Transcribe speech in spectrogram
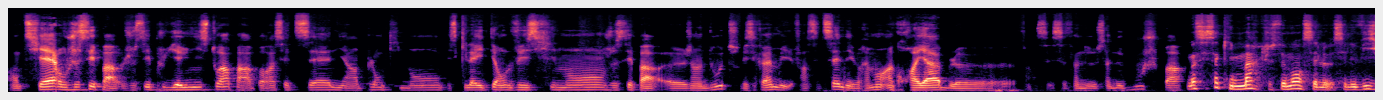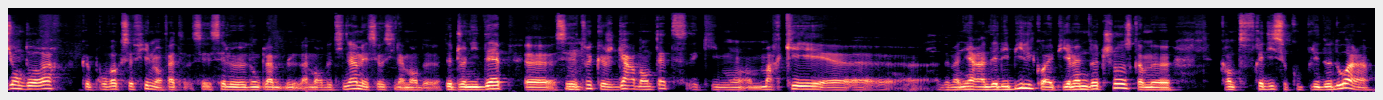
entière ou je sais pas, je sais plus. Il y a une histoire par rapport à cette scène, il y a un plan qui manque. Est-ce qu'il a été enlevé sciemment Je sais pas, euh, j'ai un doute. Mais c'est quand même, enfin cette scène est vraiment incroyable. euh, ça ne ça ne bouge pas. Moi, c'est ça qui me marque justement, c'est le- c'est les visions d'horreur que provoque ce film en fait. C'est c'est le donc la, la mort de Tina, mais c'est aussi la mort de, de Johnny Depp. Euh, c'est des Mm. trucs que je garde en tête et qui m'ont marqué euh, de manière indélébile quoi. Et puis il y a même d'autres choses comme euh, quand Freddy se coupe les deux doigts là,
